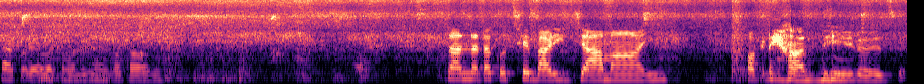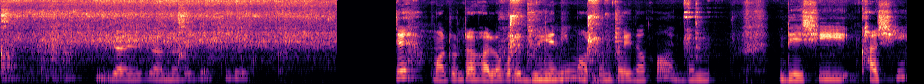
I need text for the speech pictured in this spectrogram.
তারপরে আবার তোমাদের সঙ্গে কথা হবে। রান্নাটা করছে বাড়ির জামাই। পকেটে হাত দিয়ে রয়েছে। যাই রান্নাটা। যে মটনটা ভালো করে ধুয়ে নিই মটনটা এই দেখো একদম দেশি খাসি,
